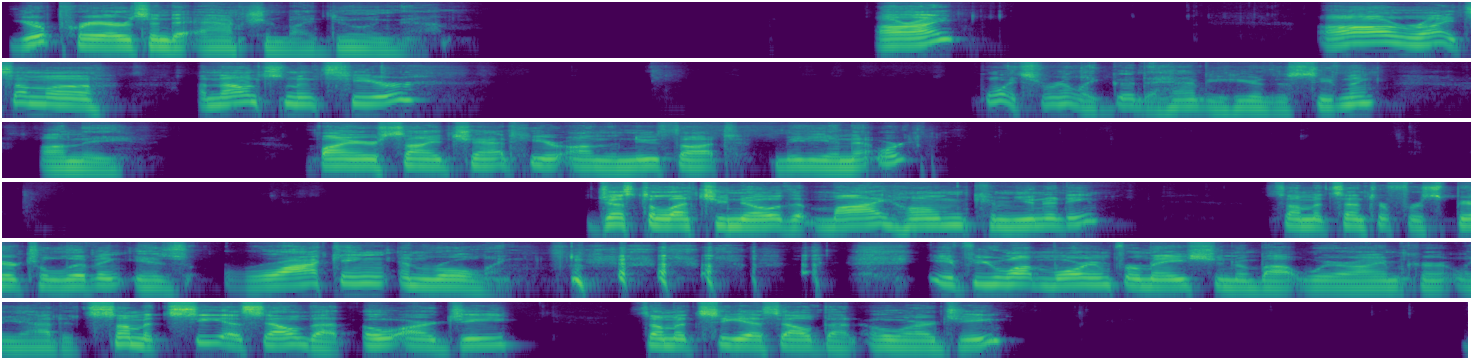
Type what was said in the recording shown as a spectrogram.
your prayers into action by doing that. All right. All right. Some uh, announcements here boy, it's really good to have you here this evening on the fireside chat here on the New Thought Media Network. Just to let you know that my home community, Summit Center for Spiritual Living, is rocking and rolling. if you want more information about where I'm currently at, it's summitcsl.org, summitcsl.org.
